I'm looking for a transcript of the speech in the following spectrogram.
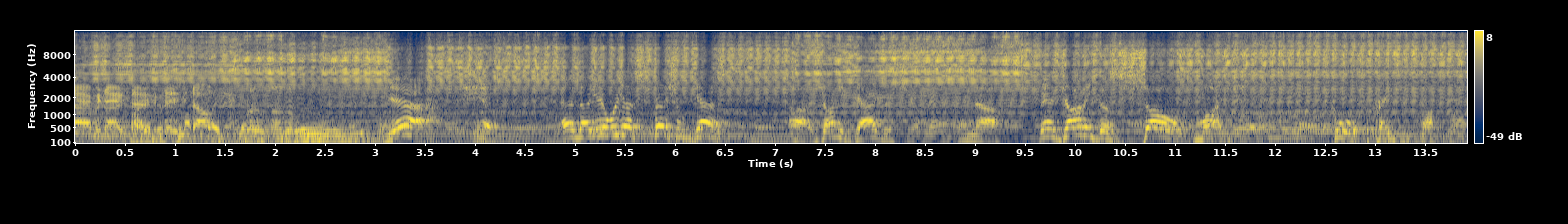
Days Down in Blues. Yeah. Shit. And uh, you know we got special guest uh, Johnny Daggers here, man. And uh, man, Johnny does so much cool, crazy stuff, man.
